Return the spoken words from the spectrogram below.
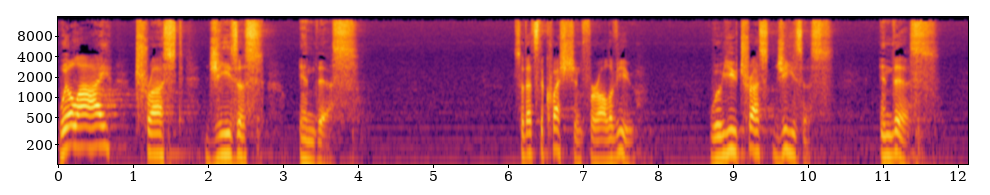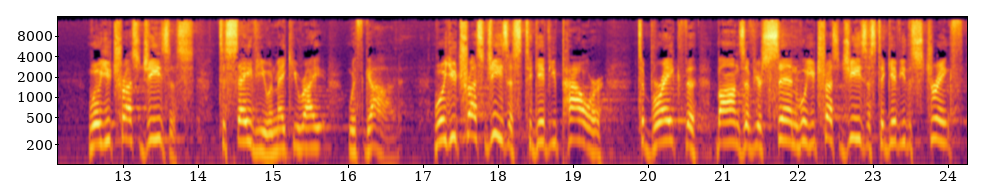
Will I trust Jesus in this? So that's the question for all of you. Will you trust Jesus in this? Will you trust Jesus to save you and make you right with God? Will you trust Jesus to give you power to break the bonds of your sin? Will you trust Jesus to give you the strength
